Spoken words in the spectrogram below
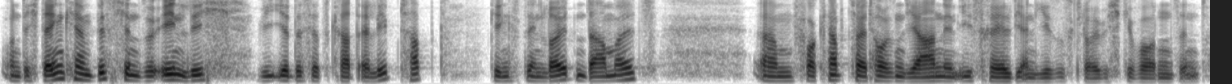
Und ich denke, ein bisschen so ähnlich, wie ihr das jetzt gerade erlebt habt, ging es den Leuten damals ähm, vor knapp 2000 Jahren in Israel, die an Jesus gläubig geworden sind.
